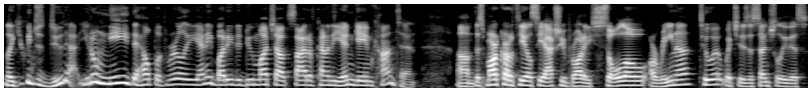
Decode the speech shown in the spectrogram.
Like you can just do that. You don't need the help of really anybody to do much outside of kind of the end game content. Um, this Markarth DLC actually brought a solo arena to it, which is essentially this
